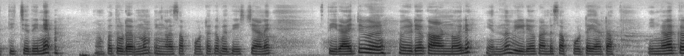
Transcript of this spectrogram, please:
എത്തിച്ചതിന്. അപ്പോൾ തുടർന്നും നിങ്ങളെ സപ്പോർട്ടൊക്കെ പ്രതീക്ഷിച്ചാണ് സ്ഥിരമായിട്ട് വീഡിയോ കാണുന്നോൽ എന്നും വീഡിയോ കണ്ട് സപ്പോർട്ട് ചെയ്യാം കേട്ടോ നിങ്ങളൊക്കെ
